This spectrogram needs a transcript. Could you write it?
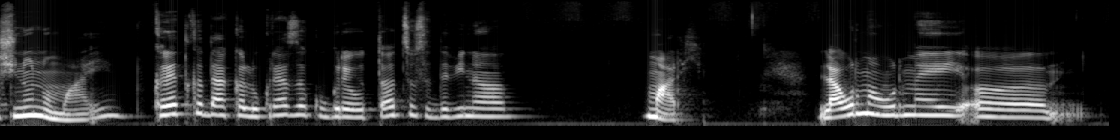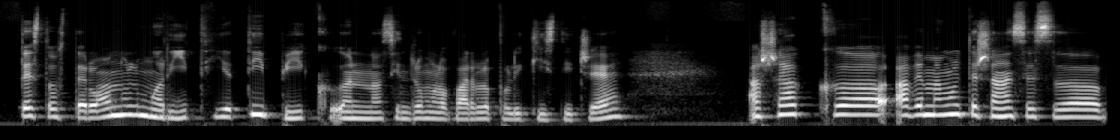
și nu numai, cred că dacă lucrează cu greutăți o să devină mari. La urma urmei, uh, testosteronul mărit e tipic în sindromul ovarelor polichistice, așa că avem mai multe șanse să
